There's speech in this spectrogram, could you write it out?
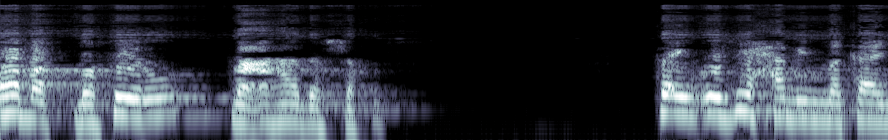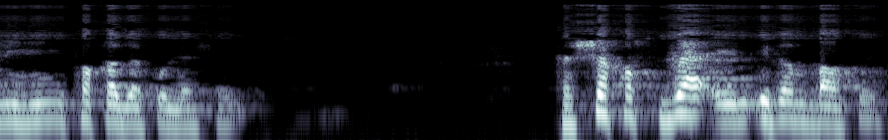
ربط مصيره مع هذا الشخص. فإن أزيح من مكانه فقد كل شيء. فالشخص زائل إذا باطل.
